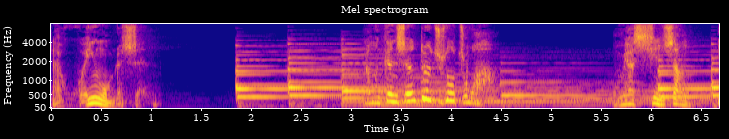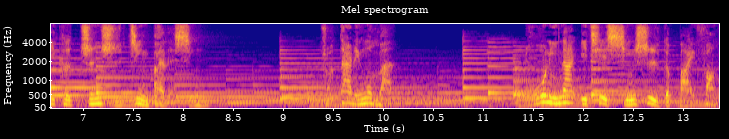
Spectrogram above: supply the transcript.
来回应我们的神。更深对主说：“主啊，我们要献上一颗真实敬拜的心，主带领我们脱离那一切形式的摆放，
